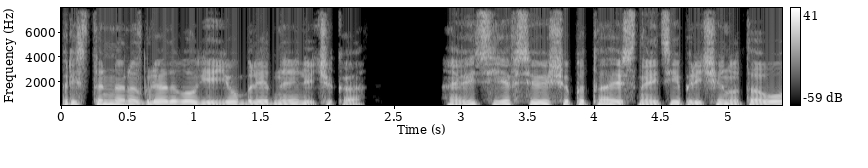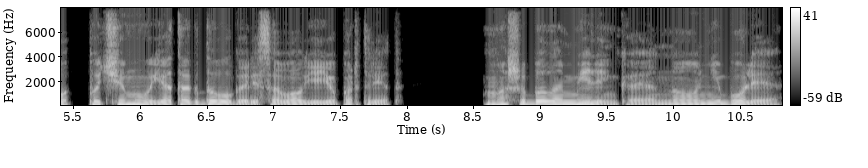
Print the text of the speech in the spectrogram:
пристально разглядывал ее бледное личико. А ведь я все еще пытаюсь найти причину того, почему я так долго рисовал ее портрет. Маша была миленькая, но не более.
